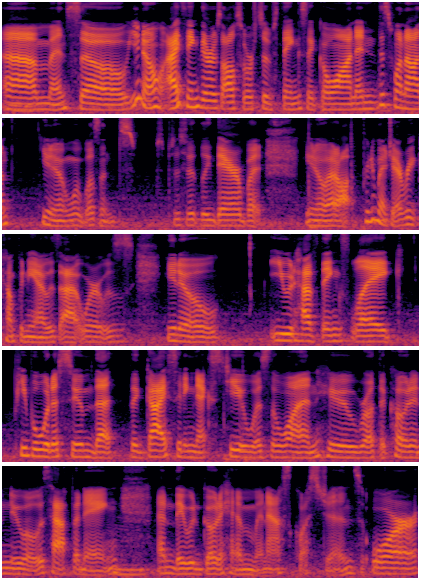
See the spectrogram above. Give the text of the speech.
Um, and so, you know, I think there's all sorts of things that go on. And this went on, you know, it wasn't specifically there, but you know, at pretty much every company I was at, where it was, you know, you would have things like people would assume that the guy sitting next to you was the one who wrote the code and knew what was happening, mm-hmm. and they would go to him and ask questions, or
